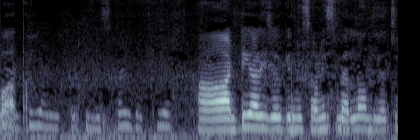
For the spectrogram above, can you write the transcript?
ਬਾਤ ਆ। ਹਾਂ ਆਂਟੀ ਵਾਲੀ ਜੋ ਕਿੰਨੀ ਸੋਹਣੀ ਸਮੈਲ ਆਉਂਦੀ ਉਹ ਚ।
